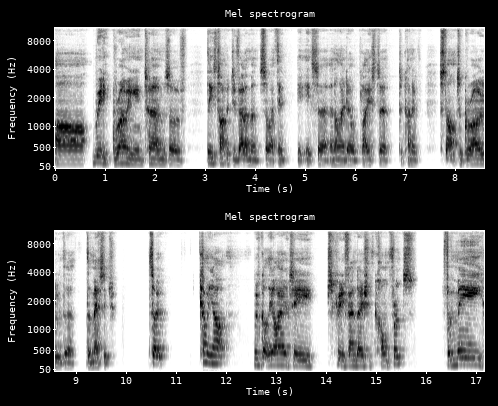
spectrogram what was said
are really growing in terms of these type of developments. So I think it's a, an ideal place to to kind of start to grow the the message. So coming up, we've got the IoT Security Foundation conference. For me,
